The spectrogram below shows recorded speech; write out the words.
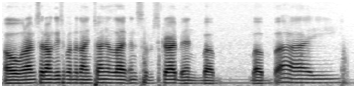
Oh, maraming salamat guys sa panonood ng channel. Like and subscribe and bye-bye.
